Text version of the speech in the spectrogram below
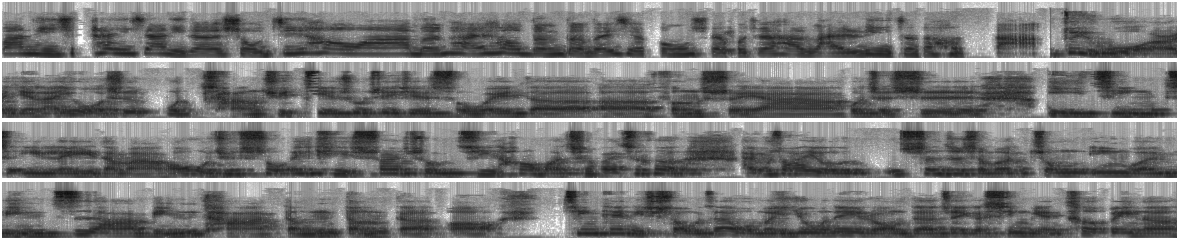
帮你看一下你的手机号啊、门牌号等等的一些风水。我觉得他来历真的很大。对我而言呢，因为我是不常去接触这些所谓的呃风水啊，或者是易经这一类的嘛。然后我就说，哎，可以算手机号码、车牌，这个还不错。还有甚至什么中英文名字啊、名卡等等的。哦，今天你守在我们优内容的这个新年特备呢，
